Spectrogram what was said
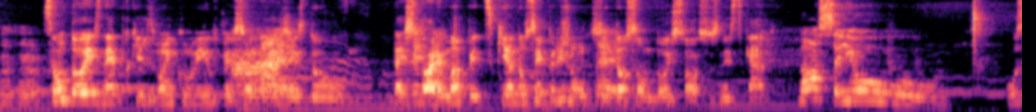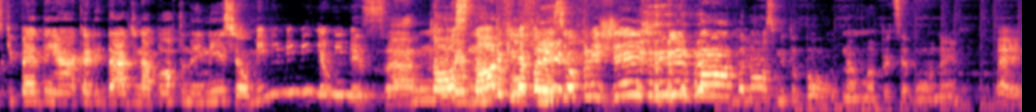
Uhum. são dois, né? Porque eles vão incluir os personagens do, da É história verdade. Muppets que andam sempre juntos. É. Então são dois sócios nesse caso. Nossa, e o. Os que pedem a caridade na porta no início é o mimi, mimi, mimi, mimi. Exato. Nossa, ele é na hora muito que ele fofinho. apareceu, eu falei, gente, eu nem lembrava. Nossa, muito bom. Não, Muppets é bom, né? É,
